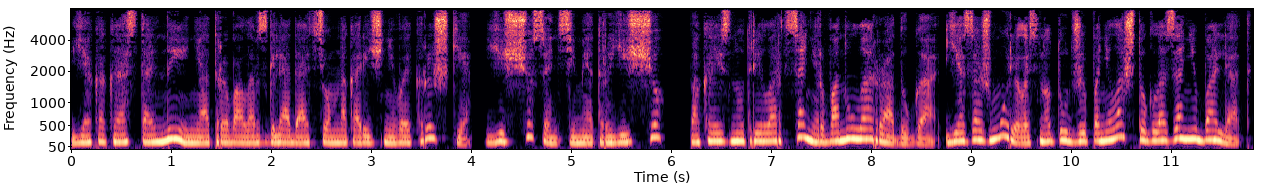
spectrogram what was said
Я, как и остальные, не отрывала взгляда от темно-коричневой крышки, еще сантиметр, еще, пока изнутри ларца не рванула радуга. Я зажмурилась, но тут же поняла, что глаза не болят.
